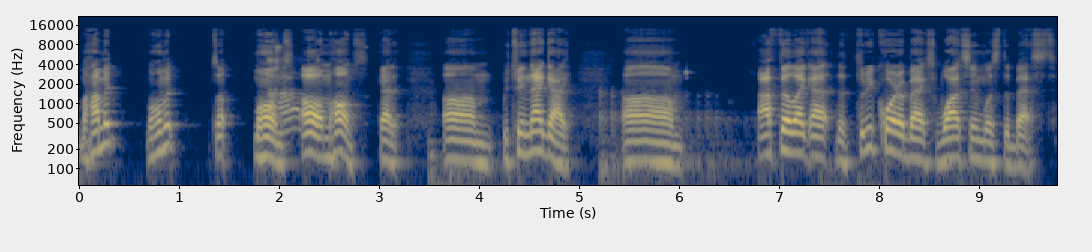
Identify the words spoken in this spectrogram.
Muhammad, Muhammad, so, Mahomes. Uh-huh. Oh, Mahomes. Got it. Um, between that guy, um, I feel like at the three quarterbacks, Watson was the best,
